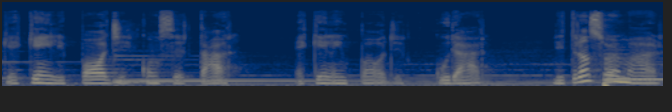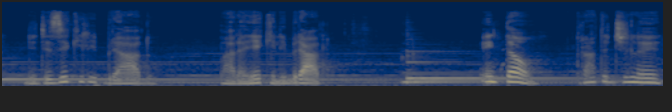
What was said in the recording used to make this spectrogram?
que é quem lhe pode consertar é quem lhe pode curar, lhe transformar de desequilibrado para equilibrado. Então, trate de ler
